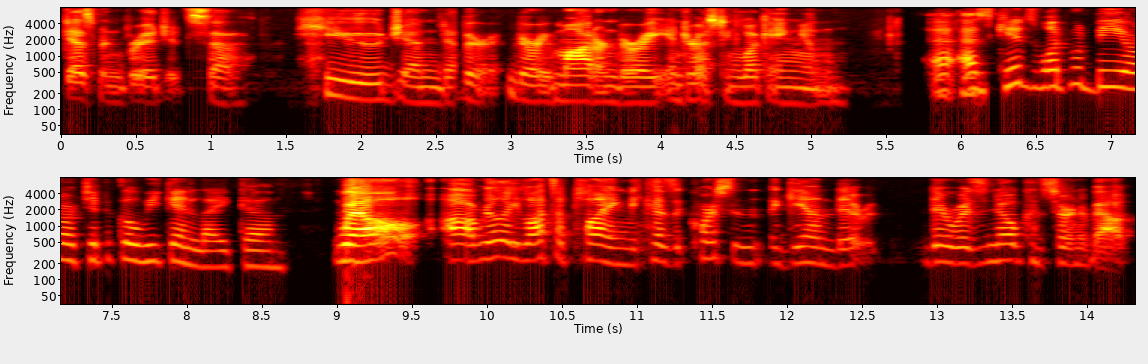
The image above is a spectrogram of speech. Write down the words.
desmond bridge. It's uh, huge and very very modern very interesting looking and uh, as kids what would be your typical weekend? Like um... well uh, really lots of playing because of course in, again there there was no concern about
